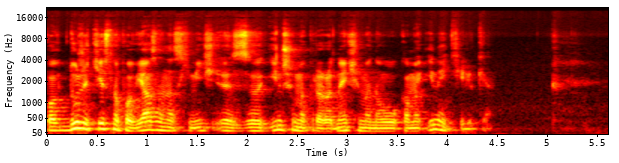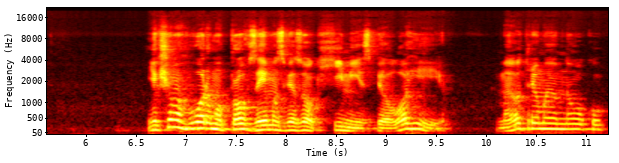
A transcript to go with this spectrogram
дуже тісно пов'язана з, хіміч... з іншими природничими науками і не тільки. Якщо ми говоримо про взаємозв'язок хімії з біологією, ми отримуємо науку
